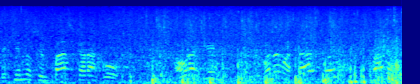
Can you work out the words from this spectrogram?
Déjenos en paz, carajo. ¿Ahora qué? ¿Nos van a matar, pues? Vamos.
